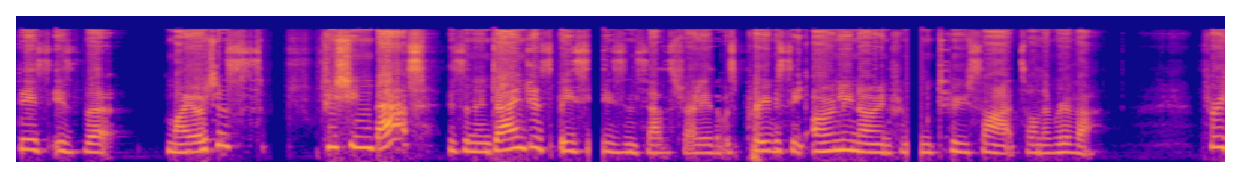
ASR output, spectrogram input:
This is the Myotis fishing bat. It's an endangered species in South Australia that was previously only known from two sites on the river. Through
